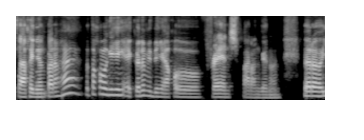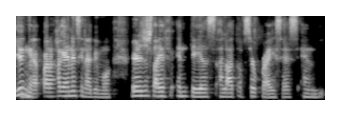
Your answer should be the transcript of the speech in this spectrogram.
sa akin yun, parang, ha, ba't ako magiging econom? Hindi nga ako French, parang ganun. Pero yun hmm. nga, parang kagaya ng sinabi mo, religious life entails a lot of surprises and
